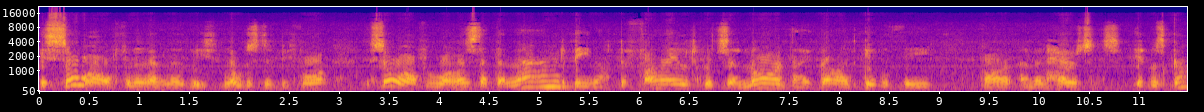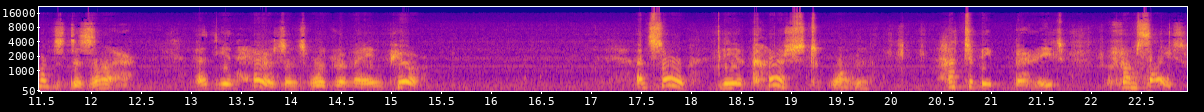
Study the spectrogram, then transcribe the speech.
is so often, and we noticed it before, so often was that the land be not defiled which the Lord thy God giveth thee for an inheritance. It was God's desire that the inheritance would remain pure. And so the accursed one had to be buried from sight.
